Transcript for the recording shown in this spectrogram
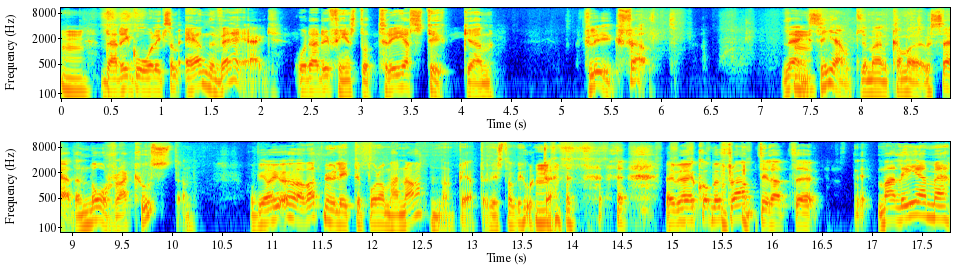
Mm. Där det går liksom en väg och där det finns då tre stycken flygfält längs mm. egentligen, men kan man säga den norra kusten. Och vi har ju övat nu lite på de här namnen, Peter. Visst har vi gjort det? Mm. men vi har ju kommit fram till att eh, Maleme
